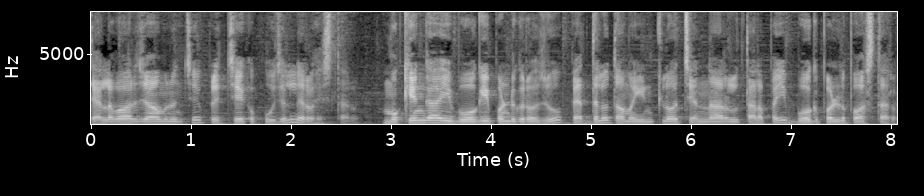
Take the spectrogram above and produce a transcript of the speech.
తెల్లవారుజాము నుంచే ప్రత్యేక పూజలు నిర్వహిస్తారు. ముఖ్యంగా ఈ భోగి పండుగ రోజు పెద్దలు తమ ఇంట్లో చిన్నారుల తలపై భోగిపళ్ళు పోస్తారు.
